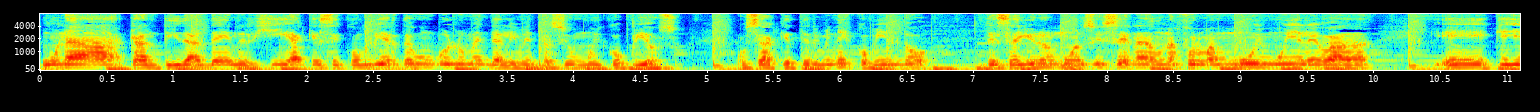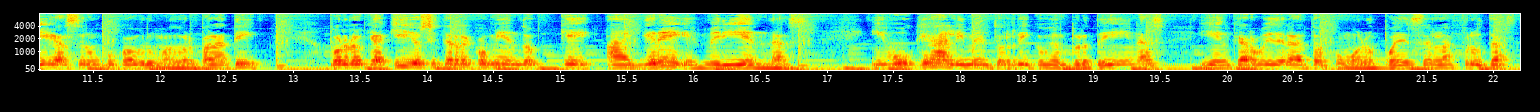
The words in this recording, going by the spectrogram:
una cantidad de energía que se convierte en un volumen de alimentación muy copioso. O sea, que termines comiendo desayuno, almuerzo y cena de una forma muy muy elevada eh, que llega a ser un poco abrumador para ti. Por lo que aquí yo sí te recomiendo que agregues meriendas y busques alimentos ricos en proteínas y en carbohidratos como lo pueden ser las frutas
